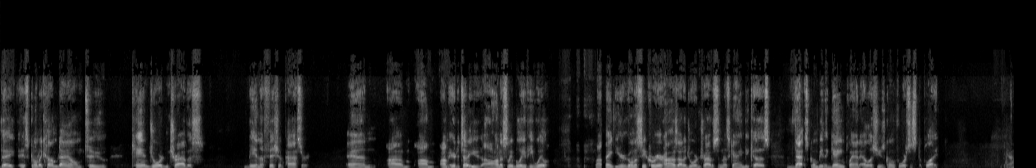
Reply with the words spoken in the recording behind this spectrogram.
they it's gonna come down to can Jordan Travis be an efficient passer? And um, I'm I'm here to tell you, I honestly believe he will. I think you're going to see career highs out of Jordan Travis in this game because that's going to be the game plan LSU is going to force us to play. Yeah.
